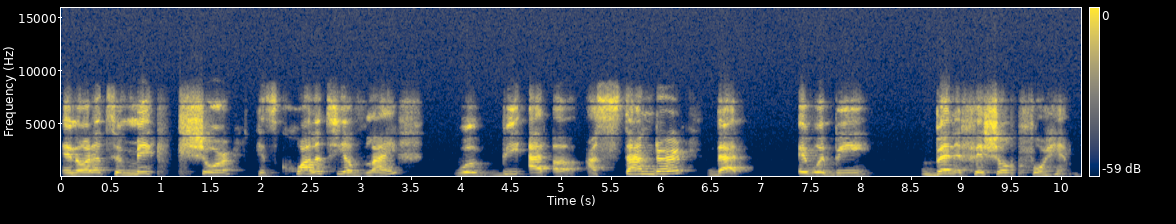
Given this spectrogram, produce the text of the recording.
in order to make sure his quality of life will be at a, a standard that it would be beneficial for him.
